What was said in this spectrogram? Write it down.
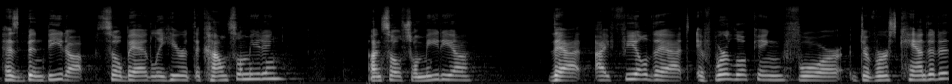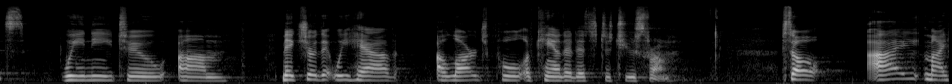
has been beat up so badly here at the council meeting, on social media, that I feel that if we're looking for diverse candidates, we need to um, make sure that we have a large pool of candidates to choose from. So I, my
